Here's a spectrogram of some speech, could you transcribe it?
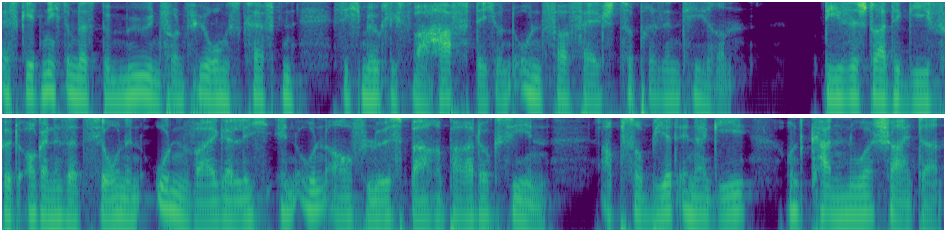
Es geht nicht um das Bemühen von Führungskräften, sich möglichst wahrhaftig und unverfälscht zu präsentieren. Diese Strategie führt Organisationen unweigerlich in unauflösbare Paradoxien, absorbiert Energie und kann nur scheitern.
